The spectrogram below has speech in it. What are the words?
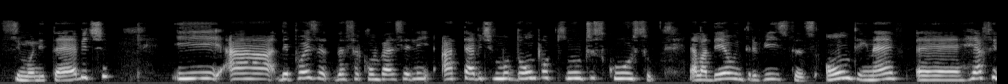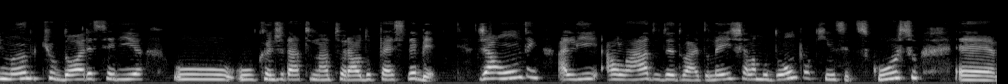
Simone Tebet e a, depois dessa conversa, ele, a Tebet mudou um pouquinho o discurso. Ela deu entrevistas ontem, né, é, reafirmando que o Dória seria o, o candidato natural do PSDB. Já ontem, ali ao lado do Eduardo Leite, ela mudou um pouquinho esse discurso, é,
